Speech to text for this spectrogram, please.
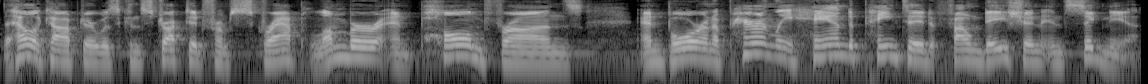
The helicopter was constructed from scrap lumber and palm fronds and bore an apparently hand painted Foundation insignia.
